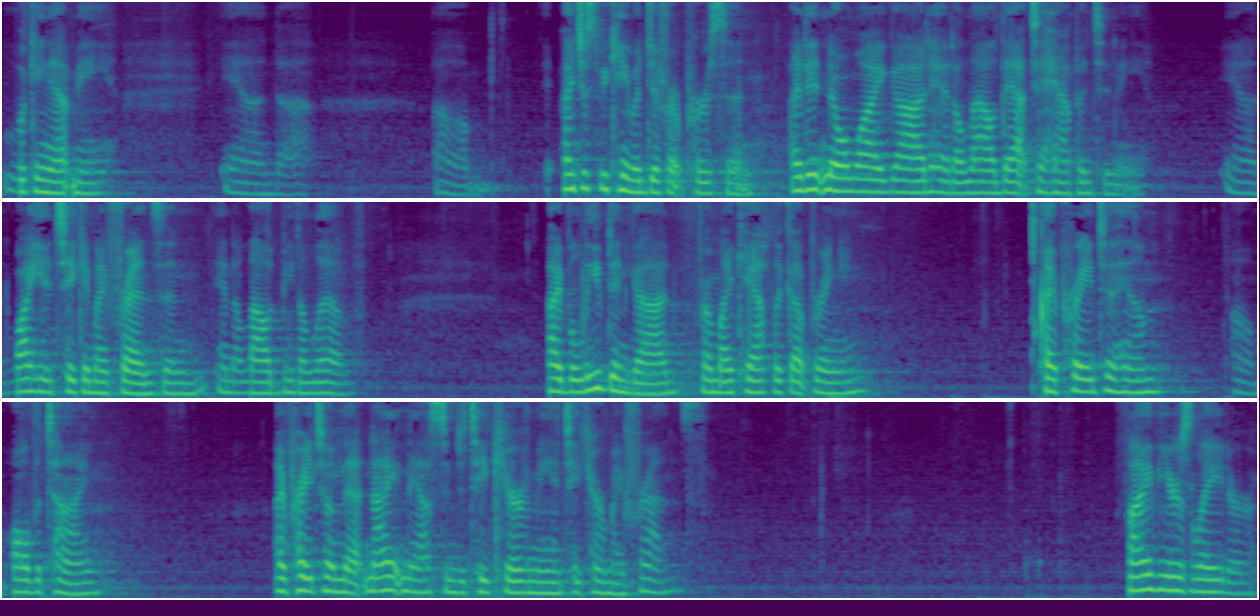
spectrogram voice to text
looking at me. And uh, um, I just became a different person. I didn't know why God had allowed that to happen to me and why He had taken my friends and, and allowed me to live. I believed in God from my Catholic upbringing. I prayed to Him um, all the time. I prayed to Him that night and asked Him to take care of me and take care of my friends. Five years later,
